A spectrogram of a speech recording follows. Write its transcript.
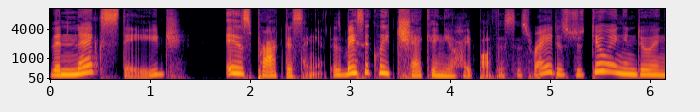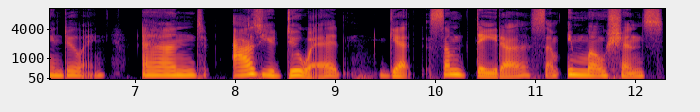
The next stage is practicing it. It's basically checking your hypothesis, right? It's just doing and doing and doing. And as you do it, get some data, some emotions,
